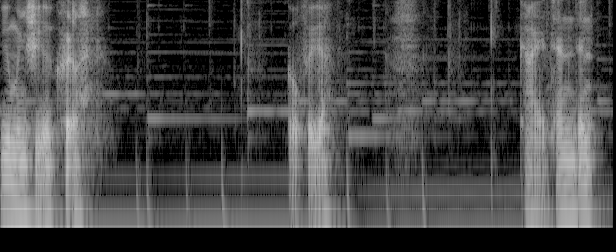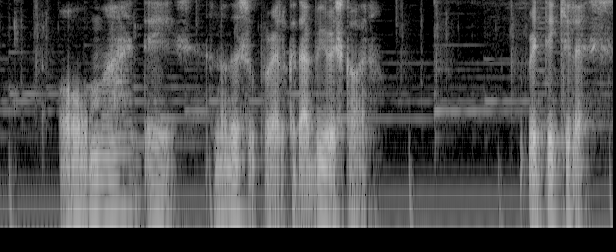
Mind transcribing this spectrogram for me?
Human Shield Krillin. Go figure. Kai Attendant. Oh my days. Another super rare. Look at that Beerus card. Ridiculous.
